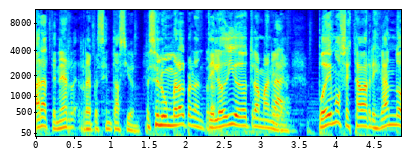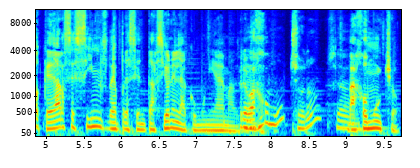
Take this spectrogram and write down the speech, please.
para tener representación. Es el umbral para entrar. Te lo digo de otra manera. Claro. Podemos estar arriesgando a quedarse sin representación en la Comunidad de Madrid. Pero bajó mucho, ¿no? O sea, Bajó mucho.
